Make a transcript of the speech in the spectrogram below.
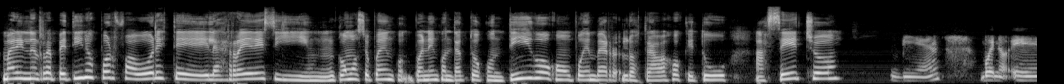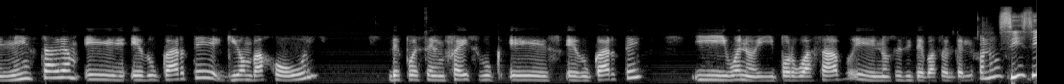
Marilyn, repetinos por favor este, las redes y mm, cómo se pueden poner en contacto contigo, cómo pueden ver los trabajos que tú has hecho. Bien, bueno, en Instagram eh, educarte-uy, después en Facebook es educarte. Y bueno, y por WhatsApp, eh, no sé si te paso el teléfono. Sí, sí,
